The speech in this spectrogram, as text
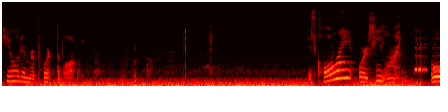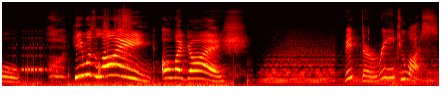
killed and report the body. Is Cole right or is he lying? Oh, he was lying! Oh my gosh! Victory to us.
